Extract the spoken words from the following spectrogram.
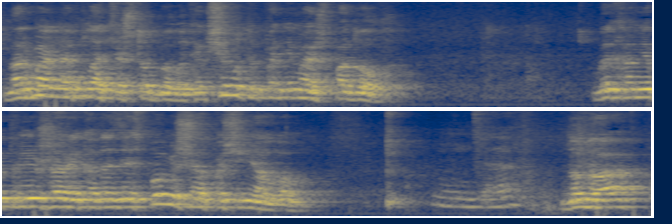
Нормальное платье, что было. Ты к чему ты поднимаешь подол? Вы ко мне приезжали, когда здесь, помнишь, я починял вам? Да. Ну да.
